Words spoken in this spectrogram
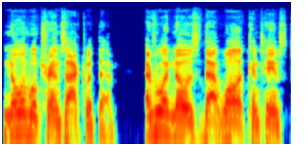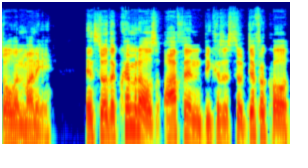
no one will transact with them. Everyone knows that wallet contains stolen money. And so the criminals often, because it's so difficult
